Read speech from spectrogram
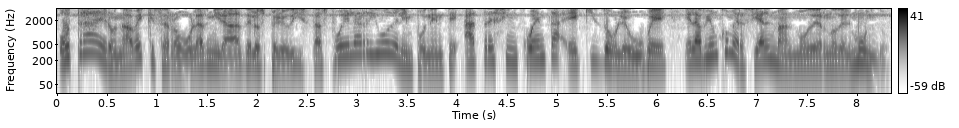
Otra aeronave que se robó las miradas de los periodistas fue el arribo del imponente A350XW, el avión comercial más moderno del mundo.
